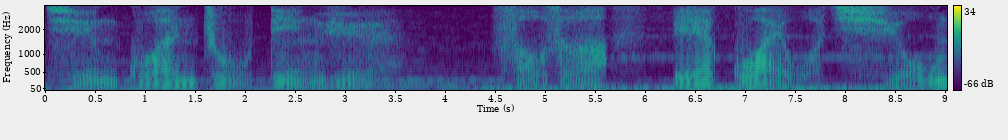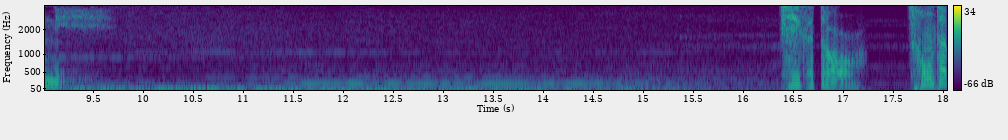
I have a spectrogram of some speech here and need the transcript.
请关注订阅，否则别怪我求你。这个豆儿从他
